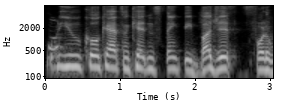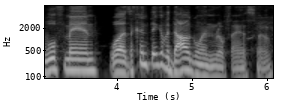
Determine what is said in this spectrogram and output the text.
What do you cool cats and kittens think the budget for the Wolfman was? I couldn't think of a dog one real fast. So,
